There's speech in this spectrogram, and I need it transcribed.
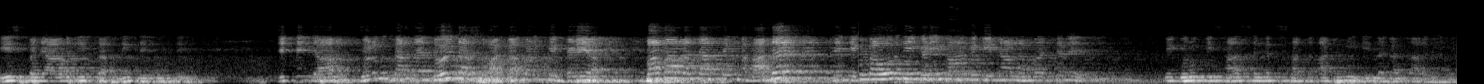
ਇਸ ਪੰਜਾਬ ਦੀ ਧਰਤੀ ਦੇ ਉੱਤੇ, ਜਿੱਥੇ ਜ਼ਾਲਮ ਜ਼ੁਲਮ ਕਰਦਾ, ਲੋਹੇ ਦਾ ਸੁਹਾਗਾ ਬਣ ਕੇ ਖੜਿਆ, ਬਾਬਾ ਬੰਦਾ ਸਿੰਘ ਬਹਾਦਰ ਤੇ ਇੱਕ ਔਰ ਦੀ ਗੜੀ ਵਾਂਗ ਇੰਨਾ ਲੰਮਾ ਚਲੇ ਕਿ ਗੁਰੂ ਕੀ ਸਾਧ ਸੰਗਤ 7-8 ਮਹੀਨੇ ਲਗਾਤਾਰ ਰਹੀ ਹੈ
